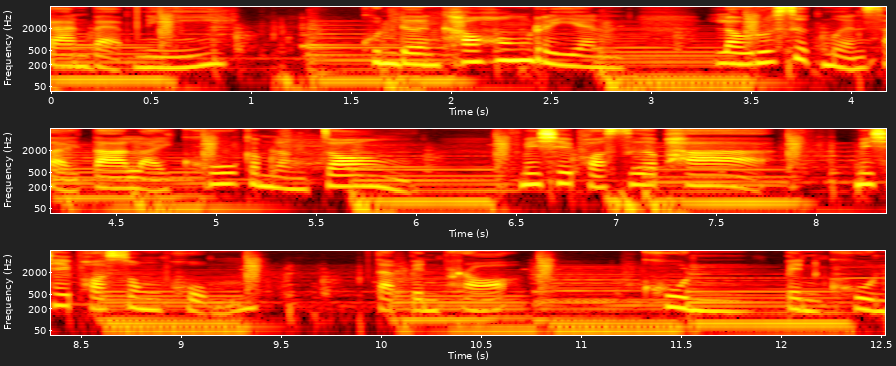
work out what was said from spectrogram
การณ์แบบนี้ คุณเดินเข้าห้องเรียน เรารู้สึกเหมือนสายตาหลายคู่กำลังจ้อง ไม่ใช่เพราะเสื้อผ้า ไม่ใช่เพราะทรงผม แต่เป็นเพราะ คุณเป็นคุณ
